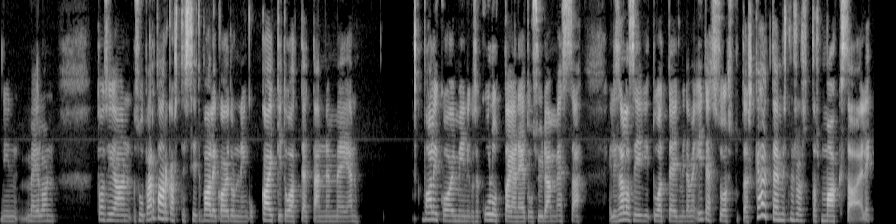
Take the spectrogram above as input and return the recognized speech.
niin meillä on tosiaan supertarkasti sit valikoitu niinku kaikki tuotteet tänne meidän valikoimiin niin kuin se kuluttajan etu sydämessä. Eli sellaisia tuotteita, mitä me itse suostuttaisiin käyttää, mistä me suostuttaisiin maksaa. Eli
